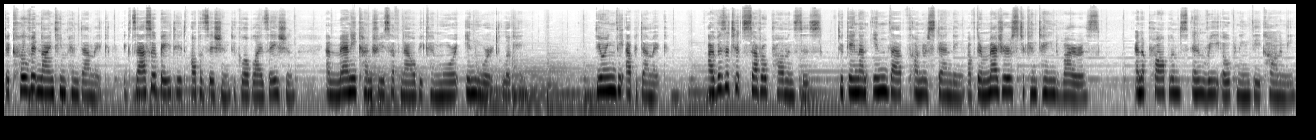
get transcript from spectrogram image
The COVID 19 pandemic exacerbated opposition to globalization, and many countries have now become more inward looking. During the epidemic, I visited several provinces to gain an in depth understanding of their measures to contain the virus and the problems in reopening the economy.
